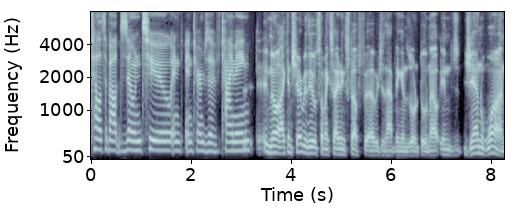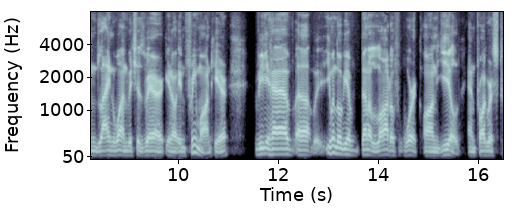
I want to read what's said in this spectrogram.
tell us about Zone 2 in, in terms of timing? Uh, no, I can share with you some exciting stuff uh, which is happening in Zone 2. Now, in Gen 1, Line 1, which is where, you know, in Fremont here, we have, uh, even though we have done a lot of work on yield and progressed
